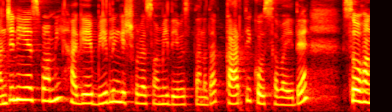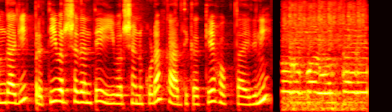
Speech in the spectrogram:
ಆಂಜನೇಯ ಸ್ವಾಮಿ ಹಾಗೆ ಬೀರ್ಲಿಂಗೇಶ್ವರ ಸ್ವಾಮಿ ದೇವಸ್ಥಾನದ ಕಾರ್ತಿಕೋತ್ಸವ ಇದೆ. ಸೊ ಹಾಗಾಗಿ ಪ್ರತಿ ವರ್ಷದಂತೆ ಈ ವರ್ಷನೂ ಕೂಡ ಕಾರ್ತಿಕಕ್ಕೆ ಹೋಗ್ತಾ ಇದ್ದೀನಿ. ಇನ್ನೂರು ರೂಪಾಯಿ ಒಂದ್ ಸಾರಿ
